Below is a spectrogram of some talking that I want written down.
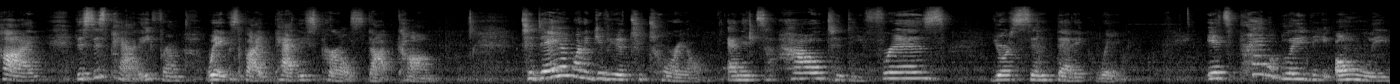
Hi, this is Patti from wigsbypattispearls.com. Today I want to give you a tutorial and it's how to defrizz your synthetic wig. It's probably the only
